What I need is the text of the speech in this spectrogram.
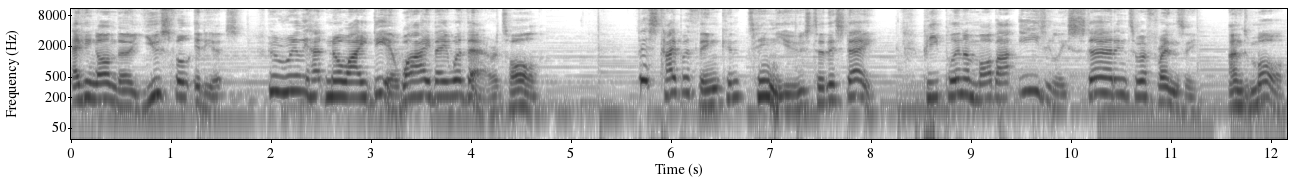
egging on the useful idiots who really had no idea why they were there at all. This type of thing continues to this day. People in a mob are easily stirred into a frenzy, and more,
